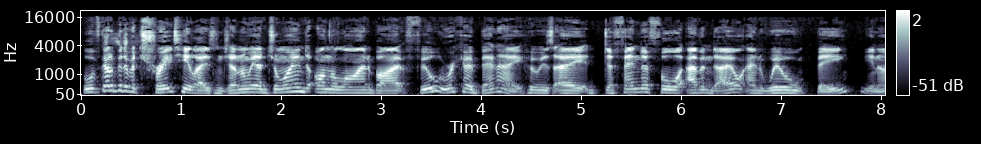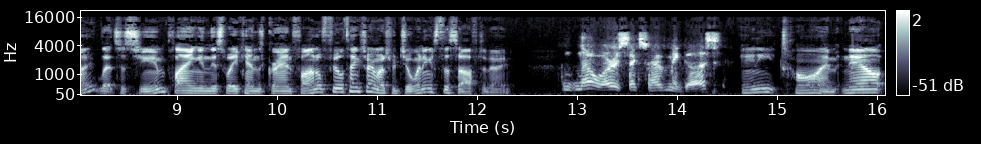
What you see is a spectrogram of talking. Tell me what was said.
Well, we've got a bit of a treat here, ladies and gentlemen. We are joined on the line by Phil Riccobene, who is a defender for Avondale and will be, you know, let's assume, playing in this weekend's grand final. Phil, thanks very much for joining us this afternoon. No worries. Thanks for having me, guys. Any time. Now,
